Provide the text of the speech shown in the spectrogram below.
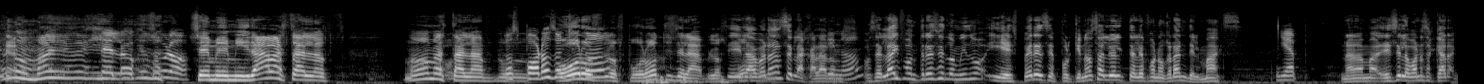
No, más. Te lo juro. Se me miraba hasta los. No, hasta la, Los poros, poros, los porotes de la. Los Sí, la verdad se la jalaron. Sí, ¿no? O sea, el iPhone 13 es lo mismo y espérese, porque no salió el teléfono grande, el Max. Yep. Nada más, ese lo van a sacar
